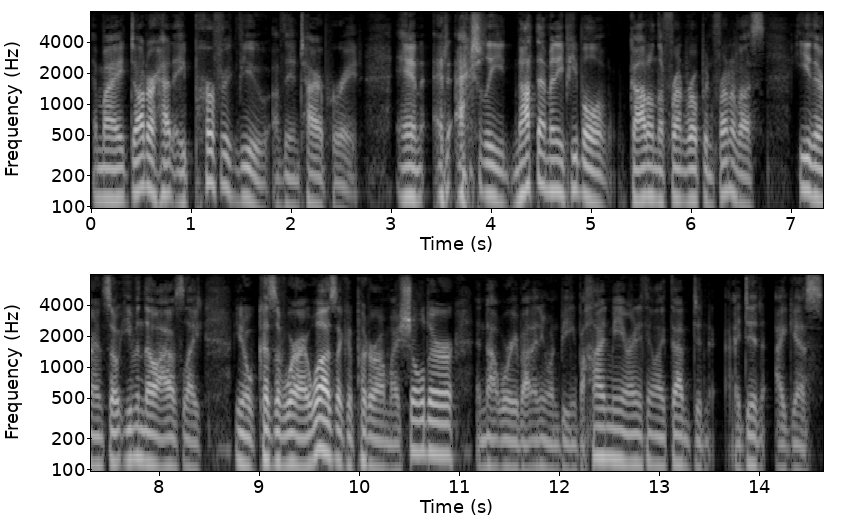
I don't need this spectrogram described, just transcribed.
And my daughter had a perfect view of the entire parade. And actually, not that many people got on the front rope in front of us either. And so, even though I was like, you know, because of where I was, I could put her on my shoulder and not worry about anyone being behind me or anything like that. Didn't I did, I guess,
